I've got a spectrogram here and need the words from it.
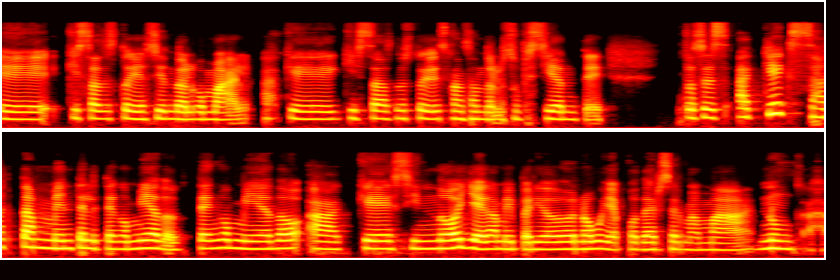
eh, quizás estoy haciendo algo mal, a que quizás no estoy descansando lo suficiente, entonces, ¿a qué exactamente le tengo miedo? Tengo miedo a que si no llega mi periodo no voy a poder ser mamá nunca.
